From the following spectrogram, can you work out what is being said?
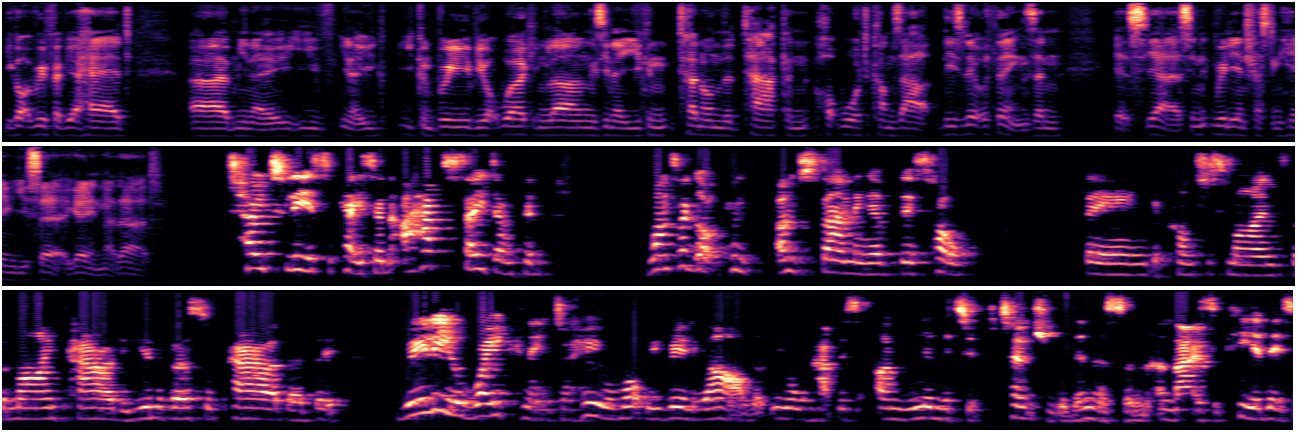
you got a roof over your head. Um, you know, you've you know you, you can breathe. You've got working lungs. You know, you can turn on the tap and hot water comes out. These little things, and it's yeah, it's really interesting hearing you say it again like that. Totally is the case, and I have to say, Duncan, once I got understanding of this whole thing, the conscious mind, the mind power, the universal power, the, the really awakening to who and what we really are, that we all have this unlimited potential within us, and, and that is the key, and it's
